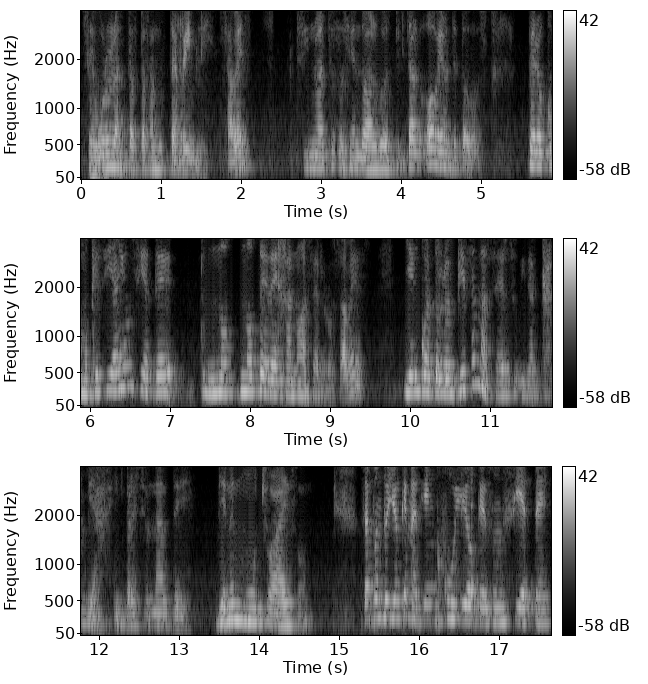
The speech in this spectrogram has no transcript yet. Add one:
seguro la estás pasando terrible, ¿sabes? Si no estás haciendo algo espiritual, obviamente todos. Pero como que si hay un siete, no, no te deja no hacerlo, ¿sabes? Y en cuanto lo empiezan a hacer, su vida cambia, impresionante. Vienen mucho a eso. O sea, punto yo que nací en julio, que es un 7,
